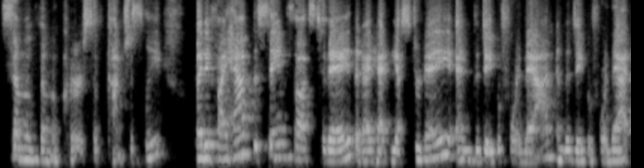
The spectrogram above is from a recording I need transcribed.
some of them occur subconsciously. But if I have the same thoughts today that I had yesterday and the day before that and the day before that,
